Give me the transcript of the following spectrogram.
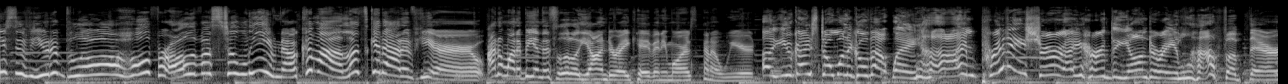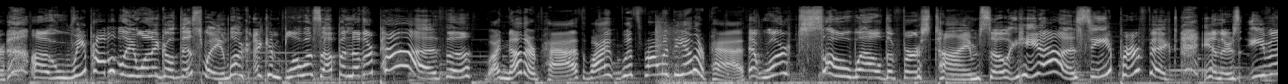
nice of you to blow a hole for all of us to leave. Now, come on, let's get out of here. I don't want to be in this little yandere cave anymore. It's kind of weird. Uh, you guys don't want to go that way. I'm pretty sure I heard the yandere laugh up there. Uh, we probably want to go this way. Look, I can blow us up another path. Another path? Why? What's wrong with the other path? It worked so well the first time, so yeah, see? Perfect. And there's even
